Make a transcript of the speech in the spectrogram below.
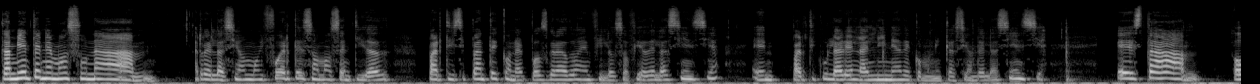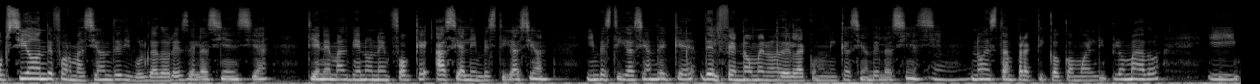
También tenemos una mm, relación muy fuerte, somos entidad participante con el posgrado en filosofía de la ciencia, en particular en la línea de comunicación de la ciencia. Esta mm, opción de formación de divulgadores de la ciencia tiene más bien un enfoque hacia la investigación. ¿Investigación de qué? Del fenómeno de la comunicación de la ciencia. No es tan práctico como el diplomado. Y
